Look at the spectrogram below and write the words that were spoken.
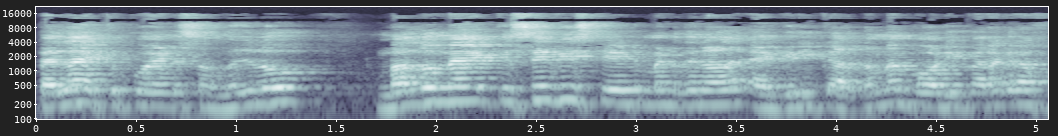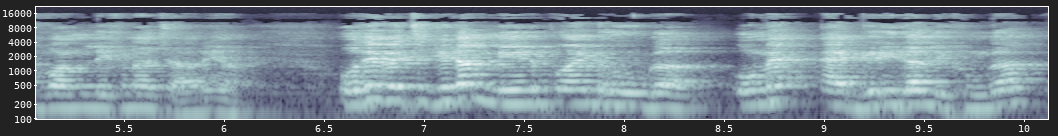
ਪਹਿਲਾਂ ਇੱਕ ਪੁਆਇੰਟ ਸਮਝ ਲਓ। ਮੰਨ ਲਓ ਮੈਂ ਕਿਸੇ ਵੀ ਸਟੇਟਮੈਂਟ ਦੇ ਨਾਲ ਐਗਰੀ ਕਰਦਾ, ਮੈਂ ਬੋਡੀ ਪੈਰਾਗ੍ਰਾਫ 1 ਲਿਖਣਾ ਚਾਹ ਰਿਹਾ। ਉਹਦੇ ਵਿੱਚ ਜਿਹੜਾ ਮੇਨ ਪੁਆਇੰਟ ਹੋਊਗਾ, ਉਹ ਮੈਂ ਐਗਰੀ ਦਾ ਲਿਖੂੰਗਾ।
